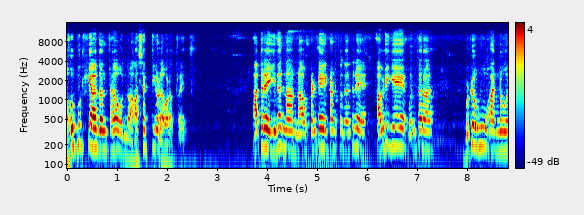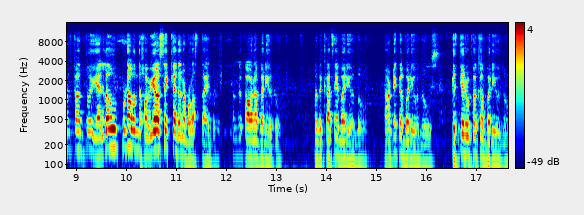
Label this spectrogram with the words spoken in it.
ಬಹುಮುಖಿಯಾದಂತಹ ಒಂದು ಆಸಕ್ತಿಗಳು ಅವರ ಹತ್ರ ಇತ್ತು. ಆದರೆ ಇದನ್ನ ನಾವು ಕಂಡೇ ಕಾಣ್ತದಂದ್ರೆ ಅವರಿಗೆ ಒಂಥರ ಬಿಡುವು ಅನ್ನುವಂಥದ್ದು ಎಲ್ಲವೂ ಕೂಡ ಒಂದು ಹವ್ಯಾಸಕ್ಕೆ ಅದನ್ನು ಬಳಸ್ತಾ ಇದ್ರು ಒಂದು ಕವನ ಬರೆಯೋದು ಒಂದು ಕಥೆ ಬರೆಯುವುದು, ನಾಟಕ ಬರೆಯುವುದು ನೃತ್ಯ ರೂಪಕ ಬರೆಯುವುದು,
